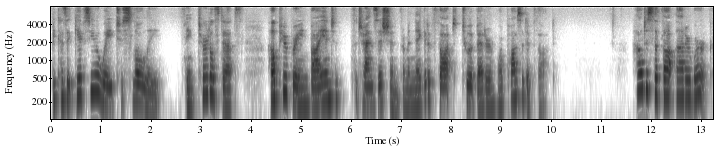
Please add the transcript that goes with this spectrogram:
because it gives you a way to slowly think turtle steps, help your brain buy into the transition from a negative thought to a better, more positive thought. How does the thought ladder work?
